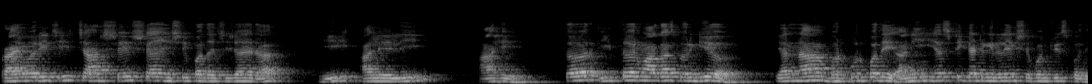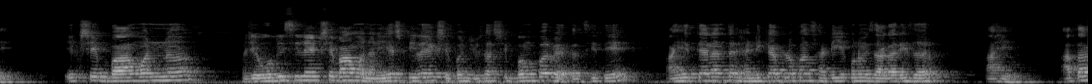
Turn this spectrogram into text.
प्रायमरीची चारशे शहाऐंशी पदाची जाहिरात ही आलेली आहे. तर इतर मागासवर्गीय यांना भरपूर पदे आणि एस टी कॅटेगरीला एकशे पंचवीस पदे. एकशे बावन्न म्हणजे ओबीसीला एकशे बावन्न आणि एस टीला एकशे पंचवीस अशी बंपर वॅकन्सी ते आहे त्यानंतर हँडिकॅप लोकांसाठी एकोणवीस जागा रिझर्व आहे. आता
